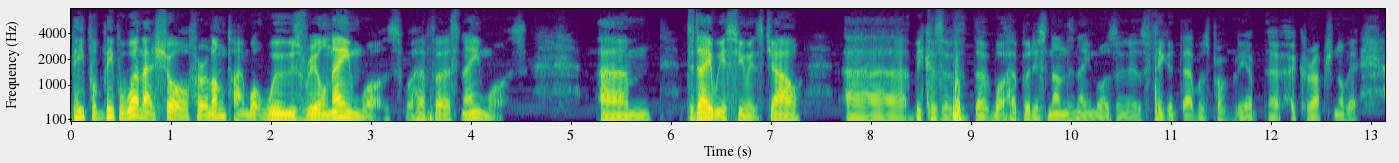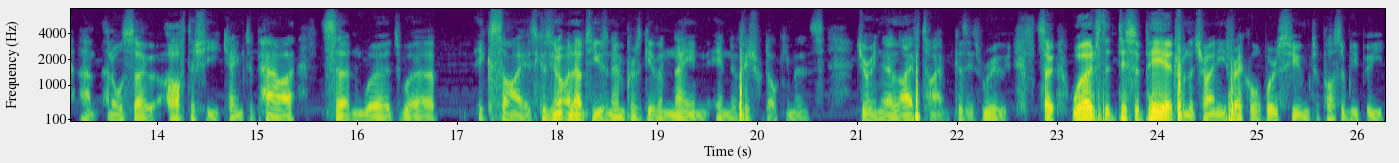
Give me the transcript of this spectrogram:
people people weren't that sure for a long time what Wu's real name was, what her first name was. Um, today we assume it's Zhao. Uh, because of the, what her Buddhist nun's name was, and it was figured that was probably a, a corruption of it. Um, and also, after she came to power, certain words were excised because you're not allowed to use an emperor's given name in official documents during their lifetime because it's rude. So words that disappeared from the Chinese record were assumed to possibly be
